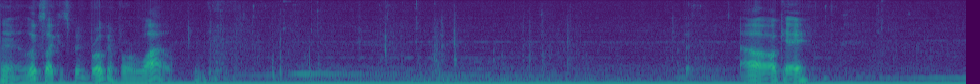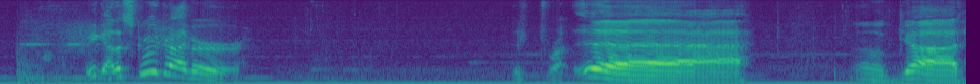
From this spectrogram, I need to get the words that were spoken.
It looks like it's been broken for a while. Oh, okay. We got a screwdriver. There's dry. Oh God.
